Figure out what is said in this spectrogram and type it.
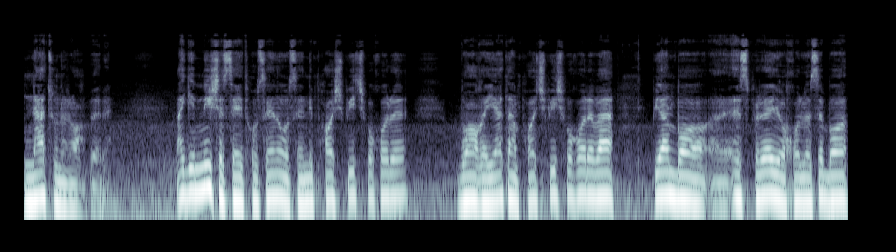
نتونه راه بره. مگه میشه سید حسین حسینی پاش پیچ بخوره؟ واقعیت هم پاش پیچ بخوره و بیان با اسپری و خلاصه با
